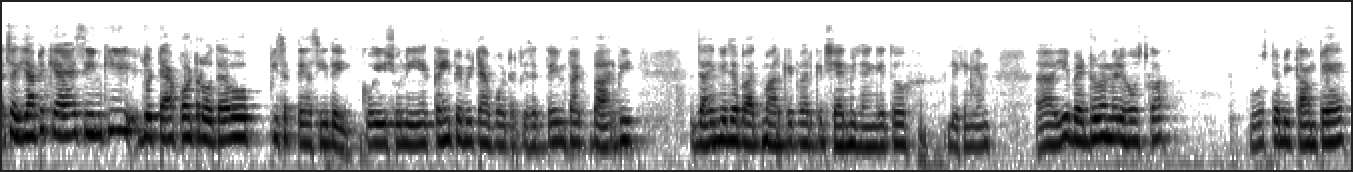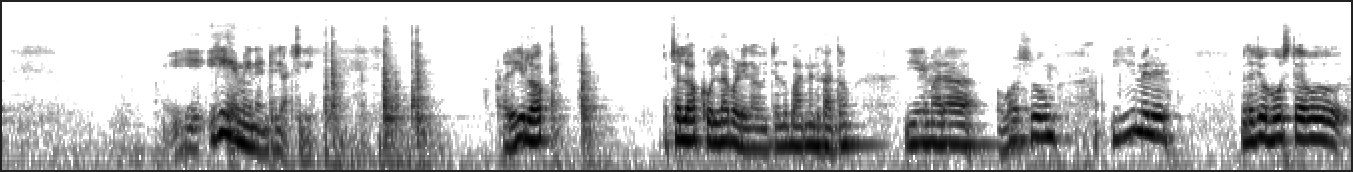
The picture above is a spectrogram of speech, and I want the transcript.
अच्छा यहाँ पे क्या है सीन की जो टैप वाटर होता है, वो पी सकते हैं सीधे ही, कोई इशू नहीं है, कहीं पे भी टैप वाटर पी सकते हैं। इनफैक्ट बाहर भी जाएँगे, जब आज मार्केट वार्केट शहर में जाएँगे तो देखेंगे हम। ये बेडरूम है मेरे होस्ट का। होस्ट अभी काम पे है। ये ये है मेन एंट्री एक्चुअली अरे लॉक अच्छा लॉक खोलना पड़ेगा अभी, चलो बाद में दिखाता हूँ। ये हमारा वॉशरूम ये मेरे, मेरा जो होस्ट है, वो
